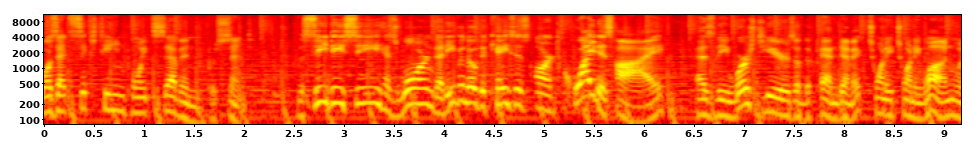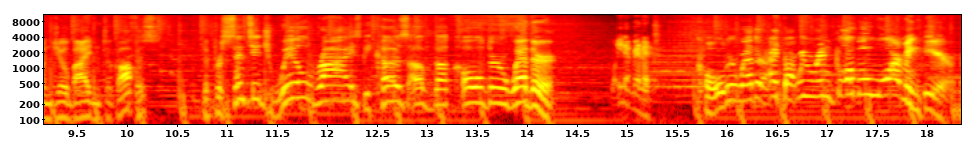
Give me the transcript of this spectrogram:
was at 16.7%. The CDC has warned that even though the cases aren't quite as high as the worst years of the pandemic, 2021, when Joe Biden took office, the percentage will rise because of the colder weather. Wait a minute. Colder weather? I thought we were in global warming here.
